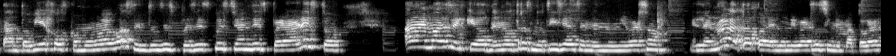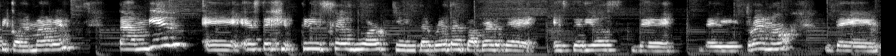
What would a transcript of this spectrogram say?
tanto viejos como nuevos. Entonces, pues es cuestión de esperar esto. Además de que en otras noticias en el universo, en la nueva etapa del universo cinematográfico de Marvel, también eh, este Chris Hemsworth, quien interpreta el papel de este dios de, del trueno, de,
